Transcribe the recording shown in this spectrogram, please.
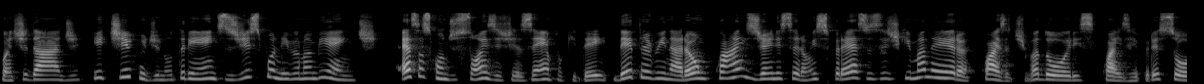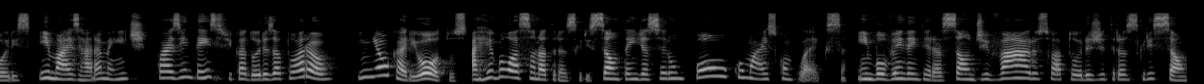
quantidade e tipo de nutrientes disponível no ambiente. Essas condições deste exemplo que dei determinarão quais genes serão expressos e de que maneira, quais ativadores, quais repressores e, mais raramente, quais intensificadores atuarão. Em eucariotos, a regulação da transcrição tende a ser um pouco mais complexa, envolvendo a interação de vários fatores de transcrição,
